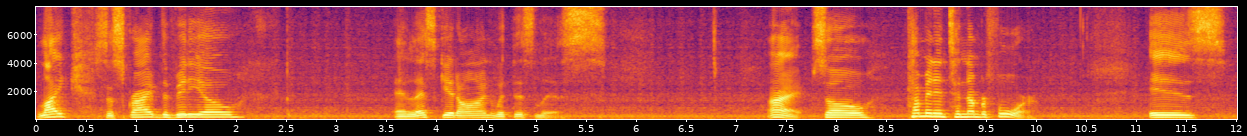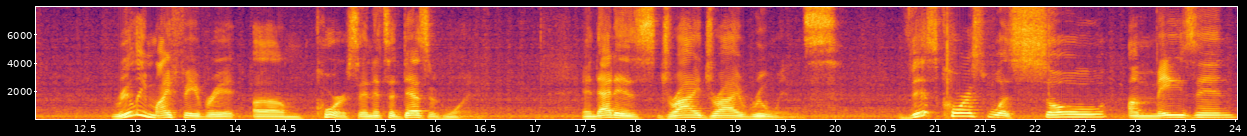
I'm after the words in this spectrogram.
Like, subscribe the video, and let's get on with this list. All right, so coming into number four is really my favorite um, course, and it's a desert one, and that is Dry Dry Ruins. This course was so amazing.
